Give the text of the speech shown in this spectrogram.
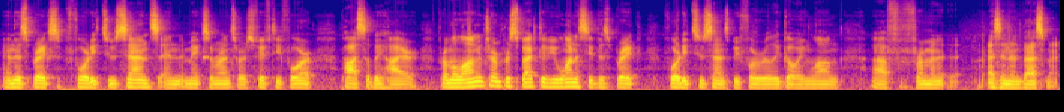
and this breaks 42 cents and it makes a run towards 54 possibly higher from a longer term perspective you want to see this break 42 cents before really going long uh, from an, as an investment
